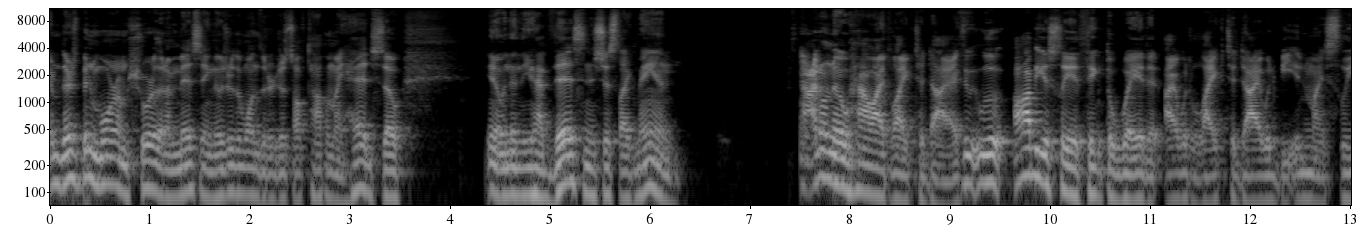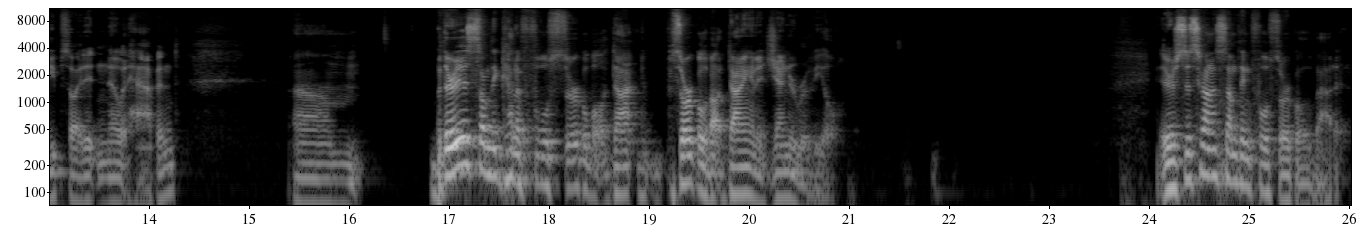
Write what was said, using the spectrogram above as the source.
and there's been more I'm sure that I'm missing. Those are the ones that are just off top of my head. So, you know, and then you have this, and it's just like, man, I don't know how I'd like to die. I think obviously I think the way that I would like to die would be in my sleep, so I didn't know it happened. Um, but there is something kind of full circle about circle about dying in a gender reveal. There's just kind of something full circle about it.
